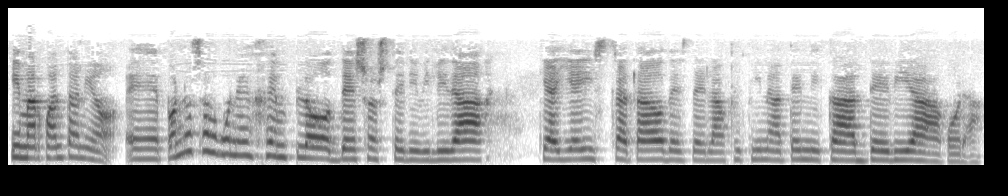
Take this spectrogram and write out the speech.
Y Marco Antonio, eh, ponnos algún ejemplo de sostenibilidad que hayáis tratado desde la oficina técnica de Vía Agora.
